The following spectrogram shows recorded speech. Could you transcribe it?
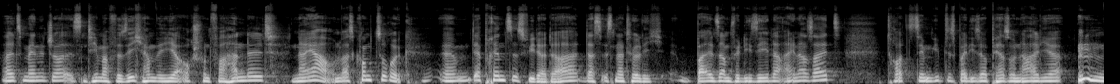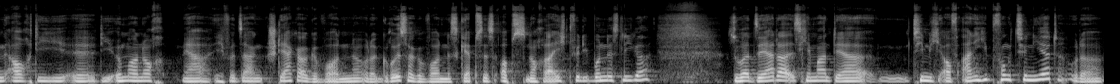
als Manager, ist ein Thema für sich, haben wir hier auch schon verhandelt. Naja, und was kommt zurück? Ähm, der Prinz ist wieder da. Das ist natürlich balsam für die Seele einerseits. Trotzdem gibt es bei dieser Personalie auch die, äh, die immer noch, ja, ich würde sagen, stärker gewordene oder größer gewordene Skepsis, ob es noch reicht für die Bundesliga. Suat Serda ist jemand, der ziemlich auf Anhieb funktioniert oder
